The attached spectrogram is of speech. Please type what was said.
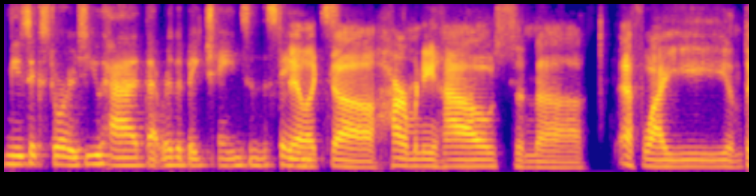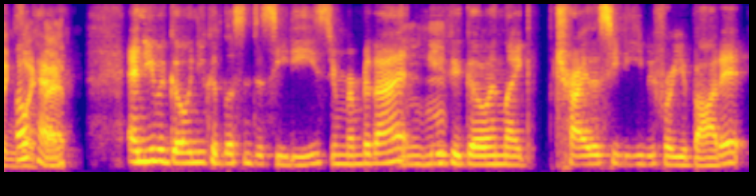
music stores you had that were the big chains in the states. yeah, like uh, Harmony House and uh, FYE and things like that. And you would go and you could listen to CDs. You remember that? You Mhm. could go and like try the CD before you bought it.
